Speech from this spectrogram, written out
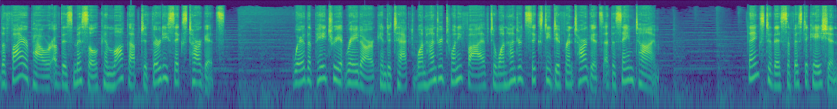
the firepower of this missile can lock up to 36 targets, where the Patriot radar can detect 125 to 160 different targets at the same time. Thanks to this sophistication,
